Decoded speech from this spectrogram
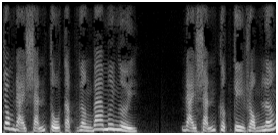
trong đại sảnh tụ tập gần 30 người. Đại sảnh cực kỳ rộng lớn.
